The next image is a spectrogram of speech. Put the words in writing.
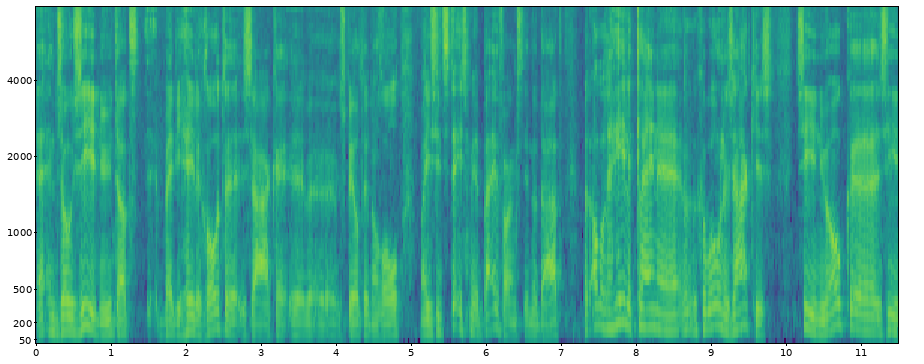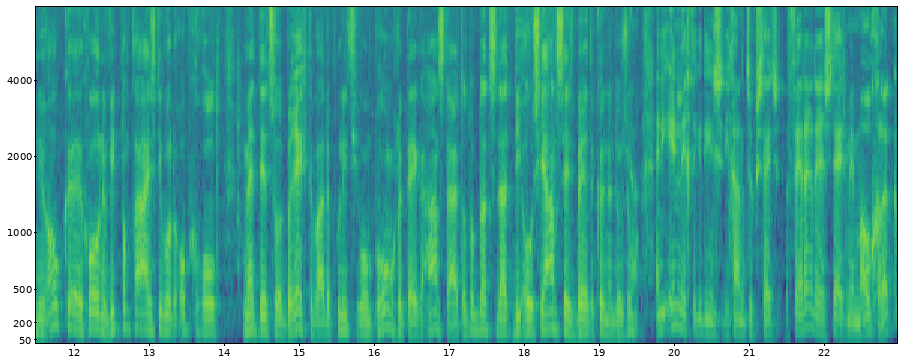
Hè, En zo zie je nu dat bij die hele grote zaken eh, eh, speelt dit een rol. Maar je ziet steeds meer bijvangst inderdaad. Met allerlei hele kleine eh, gewone zaakjes zie je nu ook, eh, zie je nu ook eh, gewone wietplantages die worden opgerold met dit soort berichten waar de politie gewoon per ongeluk tegen aanstuit. Omdat ze dat, die oceaan steeds beter kunnen doorzoeken. En die inlichtingendiensten die gaan natuurlijk steeds verder. Er is steeds meer mogelijk,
